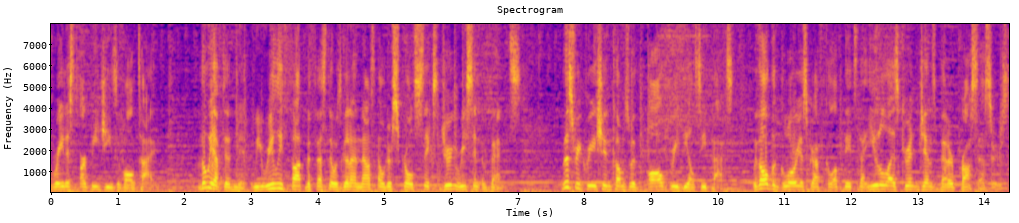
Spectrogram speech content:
greatest RPGs of all time. Though we have to admit, we really thought Bethesda was gonna announce Elder Scrolls 6 during recent events. This recreation comes with all three DLC packs, with all the glorious graphical updates that utilize current gen's better processors.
